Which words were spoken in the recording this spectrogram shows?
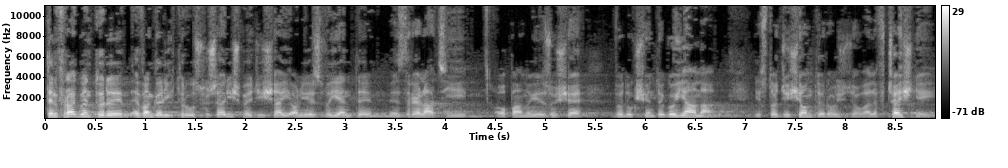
Ten fragment który, Ewangelii, który usłyszeliśmy dzisiaj, on jest wyjęty z relacji o Panu Jezusie według świętego Jana. Jest to dziesiąty rozdział, ale wcześniej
